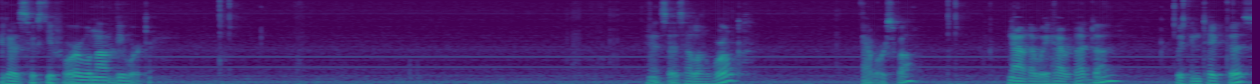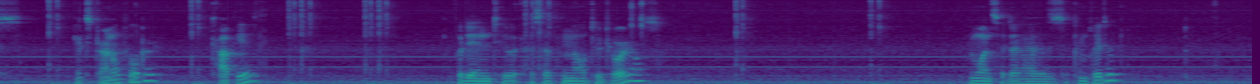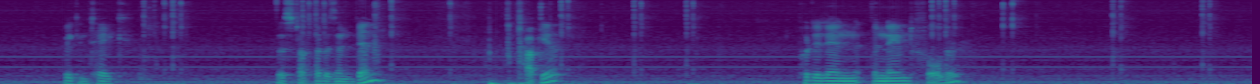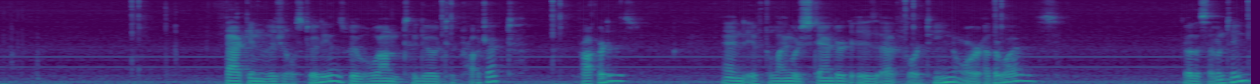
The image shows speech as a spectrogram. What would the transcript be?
because 64 will not be working. And it says hello world. That works well. Now that we have that done, we can take this external folder, copy it, put it into SFML tutorials. And once it has completed, we can take the stuff that is in bin, copy it, put it in the named folder Back in Visual Studios, we want to go to Project, Properties, and if the language standard is at 14 or otherwise, go to 17.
